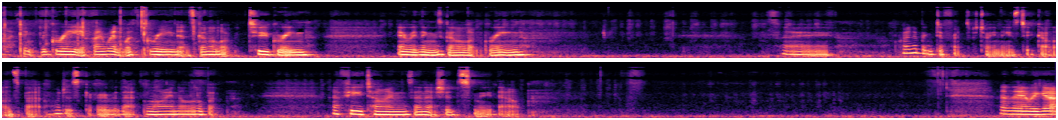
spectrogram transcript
I think the green, if I went with green, it's going to look too green. Everything's going to look green. So So quite a big difference between these two colours, but we'll just go over that line a little bit a few times and it should smooth out. And there we go.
